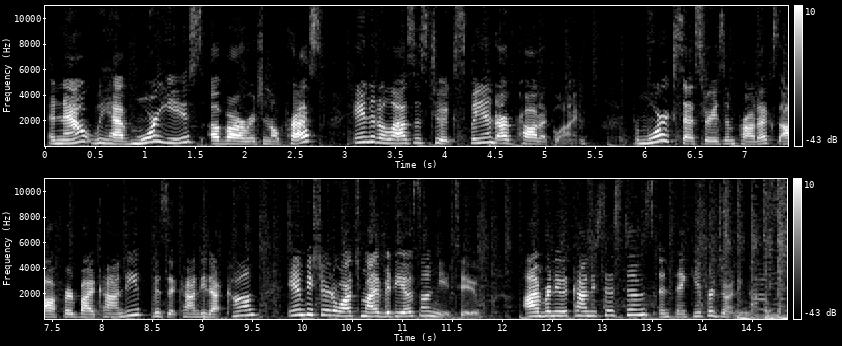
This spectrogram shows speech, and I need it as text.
and now we have more use of our original press, and it allows us to expand our product line. For more accessories and products offered by Condé, visit Condé.com and be sure to watch my videos on YouTube. I'm Brittany with Condé Systems and thank you for joining us.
